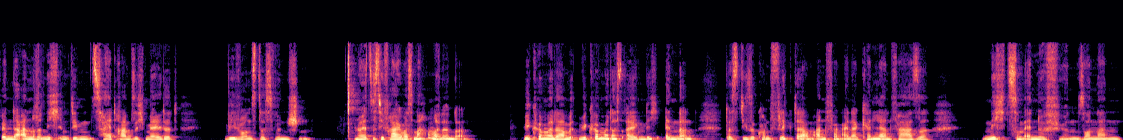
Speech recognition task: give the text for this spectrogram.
wenn der andere nicht in dem Zeitrahmen sich meldet, wie wir uns das wünschen. Und jetzt ist die Frage, was machen wir denn dann? Wie können wir damit, wie können wir das eigentlich ändern? Dass diese Konflikte am Anfang einer Kennenlernphase nicht zum Ende führen, sondern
